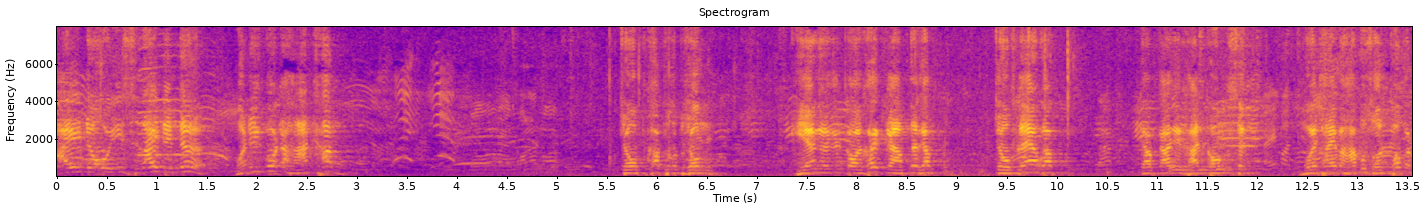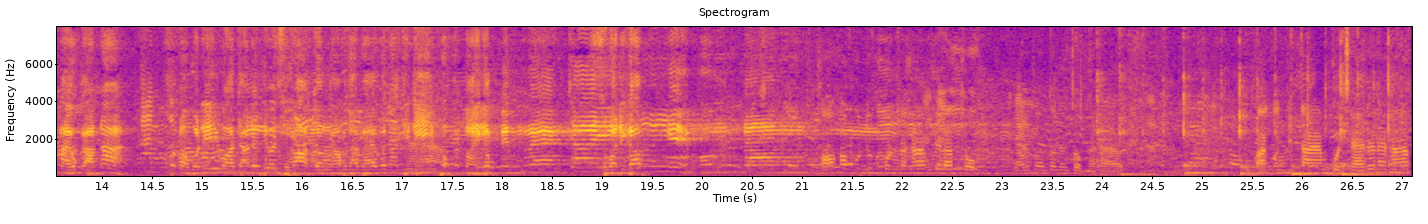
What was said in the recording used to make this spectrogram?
ไอโนอิสไลเดนเนอร์วันนี้งดอาหารค่ำจบครับท่านผู้ชมเคลียร์เงินกันก่อนค่อยกลับนะครับ จบแล้วครับ กับการแข่งขันของศึกมวยไทยมหากุศลพบกันใหม่โอกาสหน้าสำหรับวันนี้วาจาในที่เป็นสุภาพจอมการประธานแพ้วันหน้าที่นี้พบกันใหม่ครับเป็นแรงใจ สวัสดีครับ ขอขอบคุณทุกคนนะครับที่รับชมแล้วชมจนจนจบนะครับ ฝากกดติดตามกดแชร์ด้วยนะครับ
